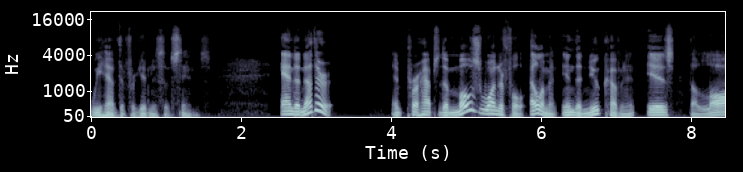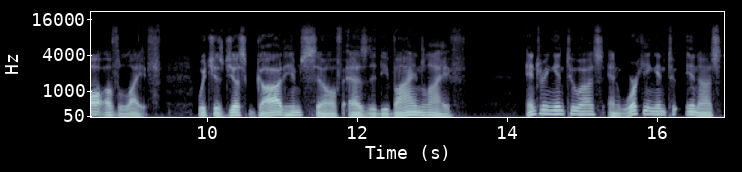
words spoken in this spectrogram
we have the forgiveness of sins. And another, and perhaps the most wonderful element in the new covenant is the law of life which is just God Himself as the divine life, entering into us and working into in us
